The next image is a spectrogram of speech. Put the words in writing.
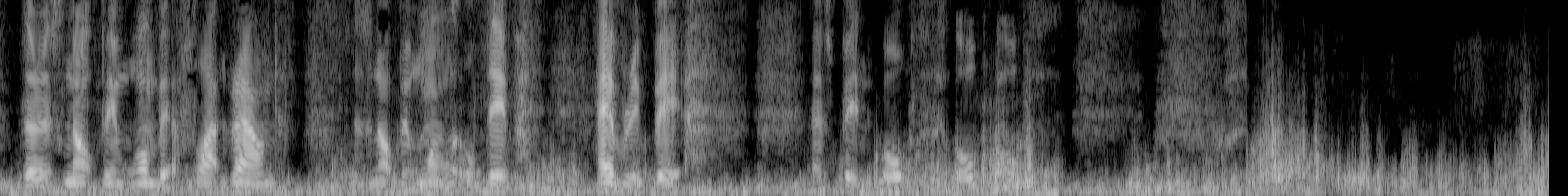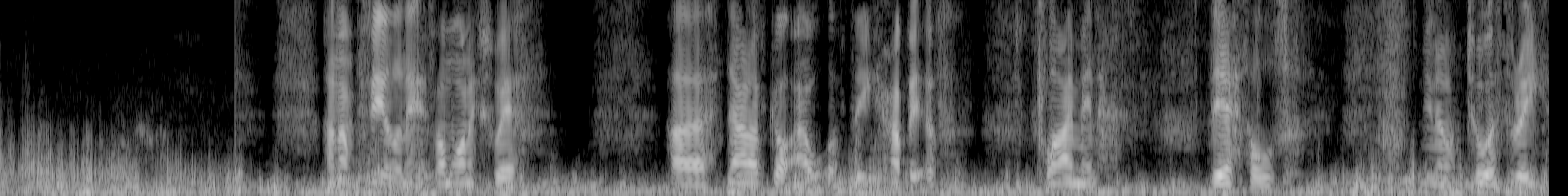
There has not been one bit of flat ground, there's not been one little dip. Every bit has been up, up, up. And I'm feeling it if I'm honest with you. Uh, now I've got out of the habit of climbing the Ethels, you know, two or three,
